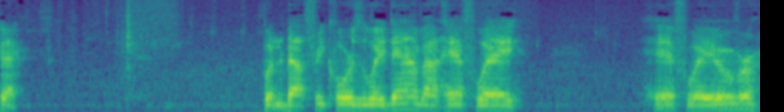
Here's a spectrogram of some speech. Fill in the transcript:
Okay. Putting about three quarters of the way down, about halfway, halfway over.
